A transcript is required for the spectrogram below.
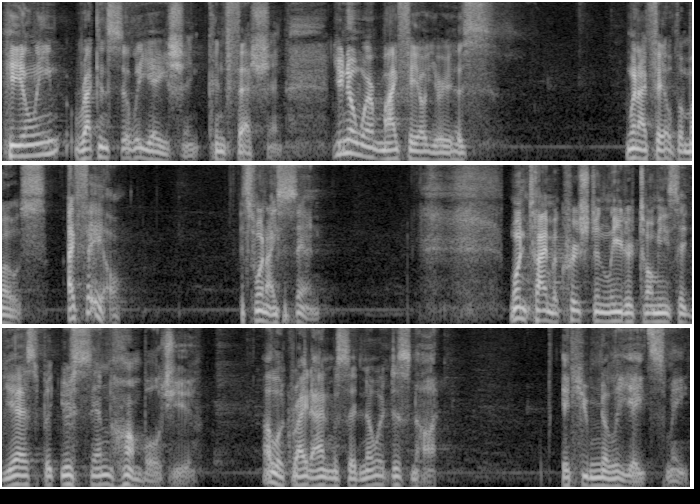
Healing, reconciliation, confession. You know where my failure is? When I fail the most. I fail. It's when I sin. One time a Christian leader told me, he said, Yes, but your sin humbles you. I looked right at him and said, No, it does not. It humiliates me.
